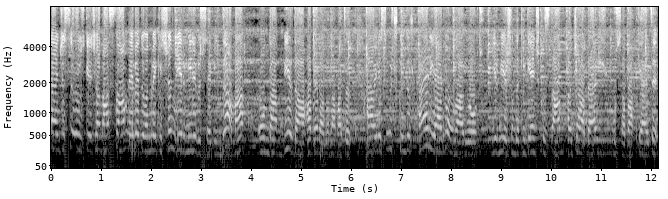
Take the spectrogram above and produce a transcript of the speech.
öğrencisi Özgecan Aslan eve dönmek için bir minibüse bindi ama ondan bir daha haber alınamadı. Ailesi üç gündür her yerde onu arıyordu. 20 yaşındaki genç kızdan acı haber bu sabah geldi.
